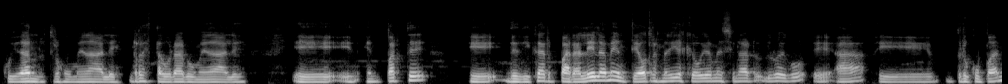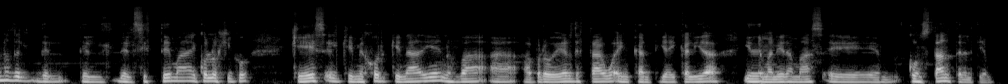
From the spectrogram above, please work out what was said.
Cuidar nuestros humedales, restaurar humedales. Eh, en, parte, eh, dedicar paralelamente a otras medidas que voy a mencionar luego a preocuparnos del, sistema ecológico que es el que mejor que nadie nos va a, a, proveer de esta agua en cantidad y calidad y de manera más constante en el tiempo.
